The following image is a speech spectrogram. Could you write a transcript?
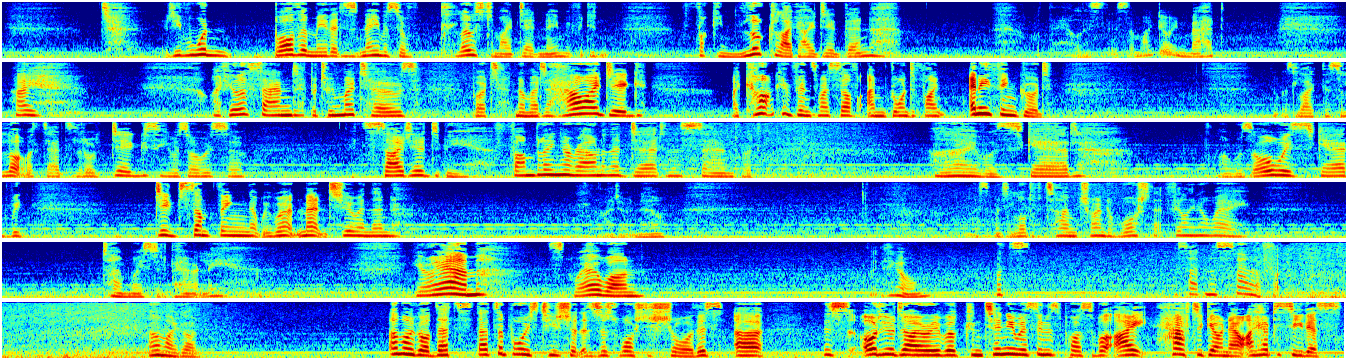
It even wouldn't bother me that his name is so close to my dead name if he didn't fucking look like I did then. What the hell is this? Am I going mad? I. I feel the sand between my toes, but no matter how I dig, I can't convince myself I'm going to find anything good. Was like this a lot with Dad's little digs. He was always so excited to be fumbling around in the dirt and the sand, but I was scared. I was always scared we did something that we weren't meant to, and then. I don't know. I spent a lot of time trying to wash that feeling away. Time wasted, apparently. Here I am, square one. Wait, hang on. What's. What's that in the surf? Oh my god. Oh my god, that's that's a boy's t-shirt that's just washed ashore. This uh this audio diary will continue as soon as possible. I have to go now. I have to see this.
